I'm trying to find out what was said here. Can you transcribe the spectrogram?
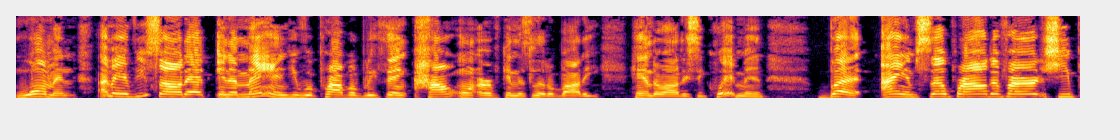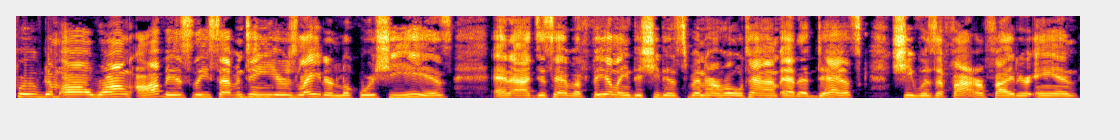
woman. I mean, if you saw that in a man, you would probably think, how on earth can this little body handle all this equipment? But I am so proud of her. She proved them all wrong. Obviously, 17 years later, look where she is. And I just have a feeling that she didn't spend her whole time at a desk. She was a firefighter and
